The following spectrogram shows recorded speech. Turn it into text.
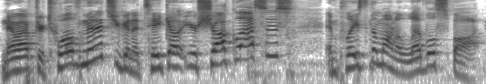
Now after 12 minutes, you're gonna take out your shot glasses and place them on a level spot.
